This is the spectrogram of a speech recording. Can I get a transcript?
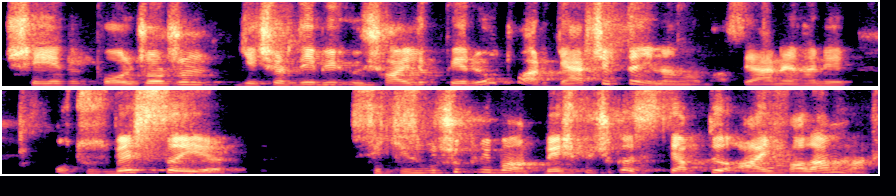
şeyin Paul George'un geçirdiği bir 3 aylık periyot var. Gerçekten inanılmaz. Yani hani 35 sayı, 8.5 rebound, 5.5 asist yaptığı ay falan var.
